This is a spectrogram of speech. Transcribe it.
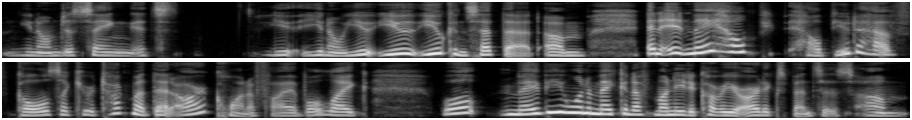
you know, I'm just saying it's you you know you you you can set that um and it may help help you to have goals like you were talking about that are quantifiable like well maybe you want to make enough money to cover your art expenses um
